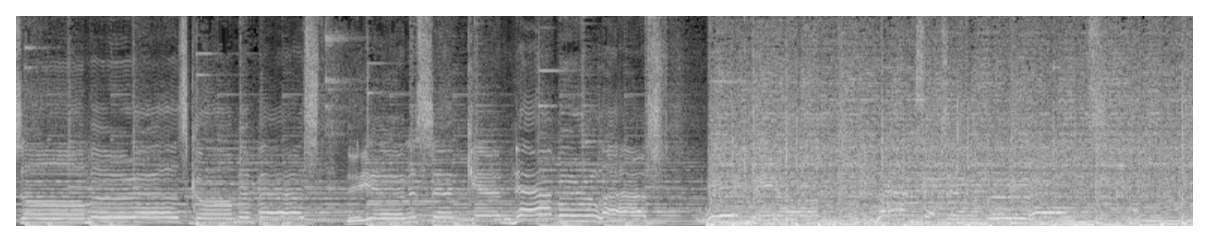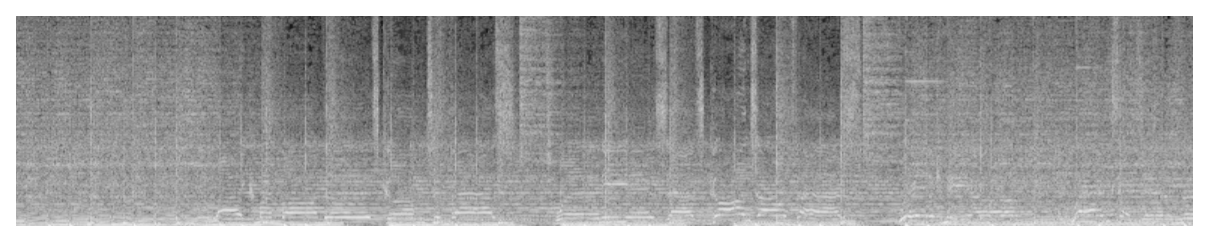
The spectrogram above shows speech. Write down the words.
Summer has come and passed. The innocent can now Protecting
